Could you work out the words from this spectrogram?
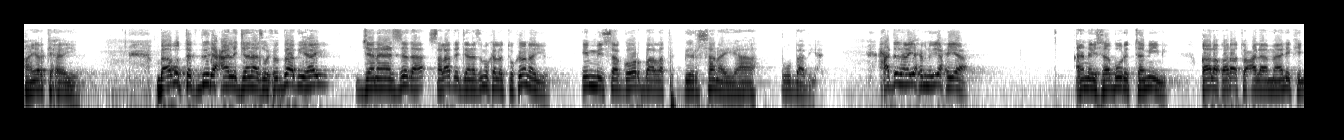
Aan yar kaxeeyo. Baabu takbiiri cala aljanaasa wuxuu baab yahay janaazada salaadda janaaza marka la tukanayo imise goor baa la takbiirsanayaa buu baab yahay. Xadaana yaxya bnu yaxya an naysaabuur الtamimi qaala qara'tu calى maalikin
